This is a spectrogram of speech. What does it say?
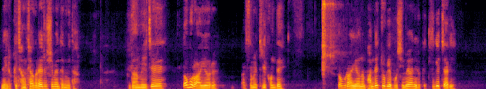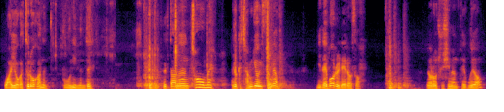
네, 이렇게 장착을 해주시면 됩니다. 그 다음에 이제 더블 와이어를 말씀을 드릴 건데 더블 와이어는 반대쪽에 보시면 이렇게 두 개짜리 와이어가 들어가는 부분이 있는데 일단은 처음에 이렇게 잠겨 있으면 이 레버를 내려서 열어 주시면 되고요.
